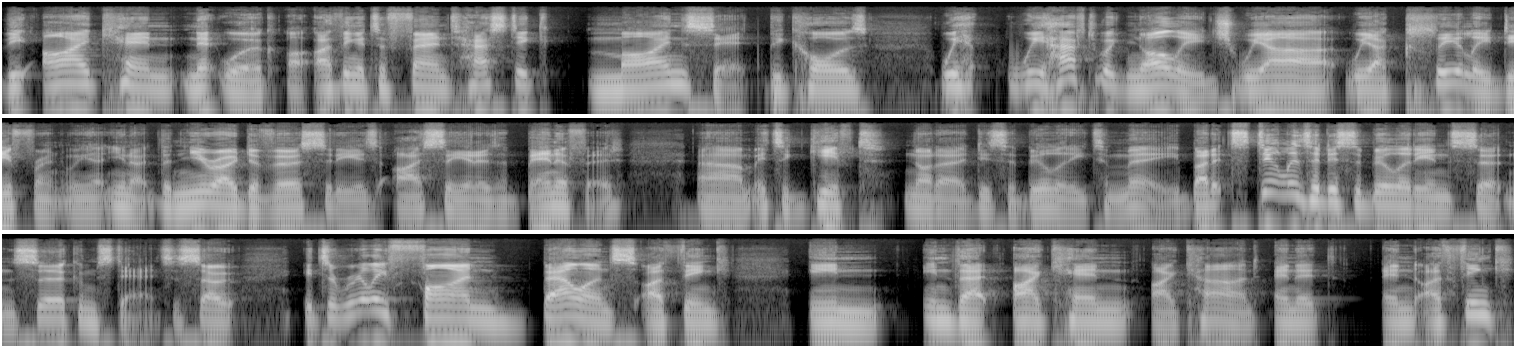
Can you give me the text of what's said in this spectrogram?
The iCan network, I I think it's a fantastic mindset because we we have to acknowledge we are we are clearly different. We are, you know the neurodiversity is I see it as a benefit. Um, it's a gift, not a disability to me, but it still is a disability in certain circumstances. So it's a really fine balance, I think, in in that I can, I can't, and it and I think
